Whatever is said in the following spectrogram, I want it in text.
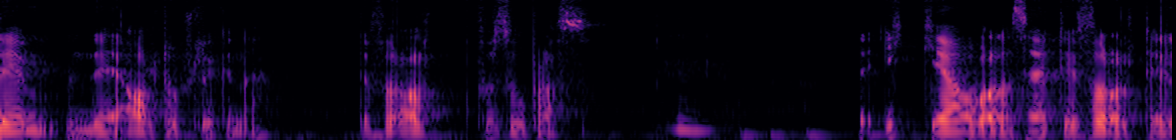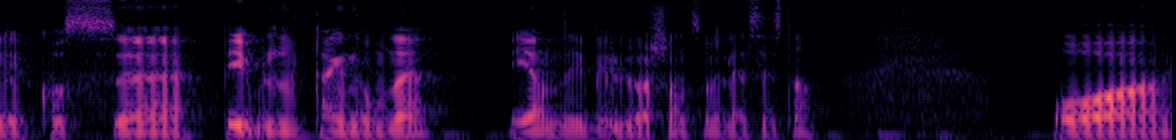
det, det er altoppslukende. Det får altfor stor plass. Det er ikke avbalansert i forhold til hvordan eh, Bibelen tegner om det. Igjen de bibelversene som vi leser i stad. Og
